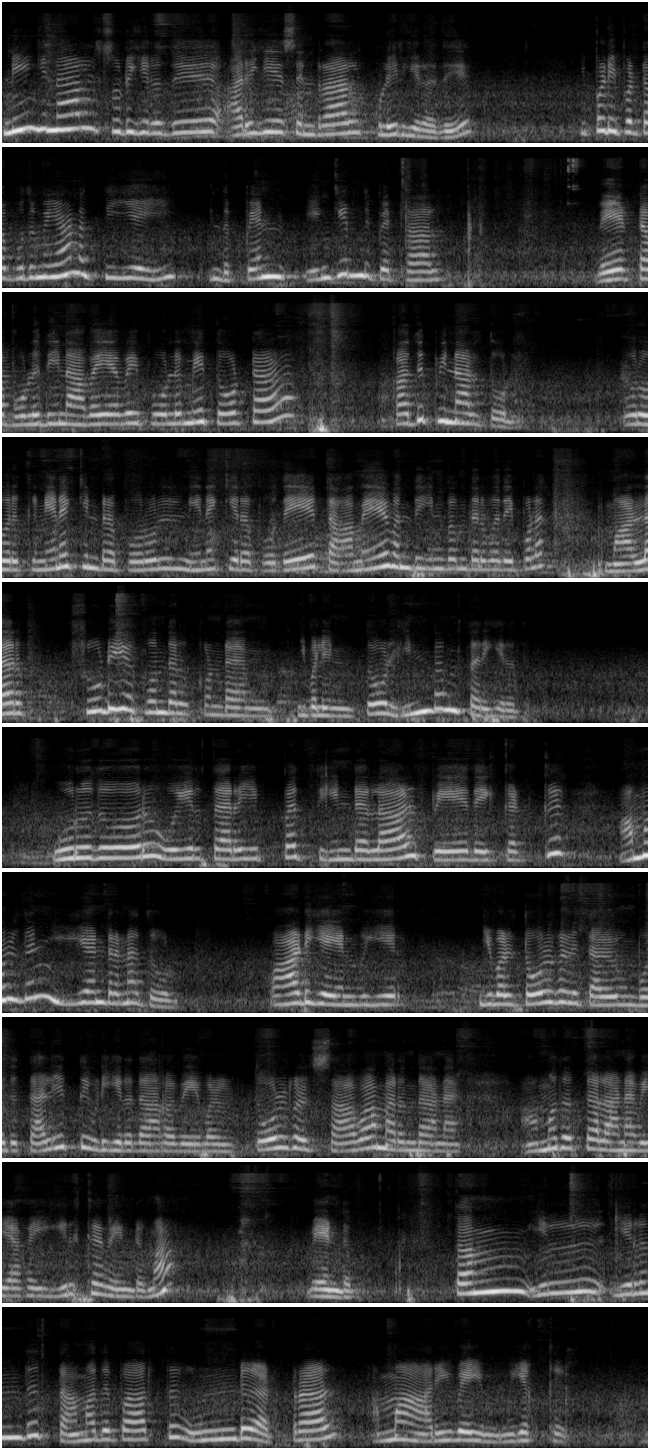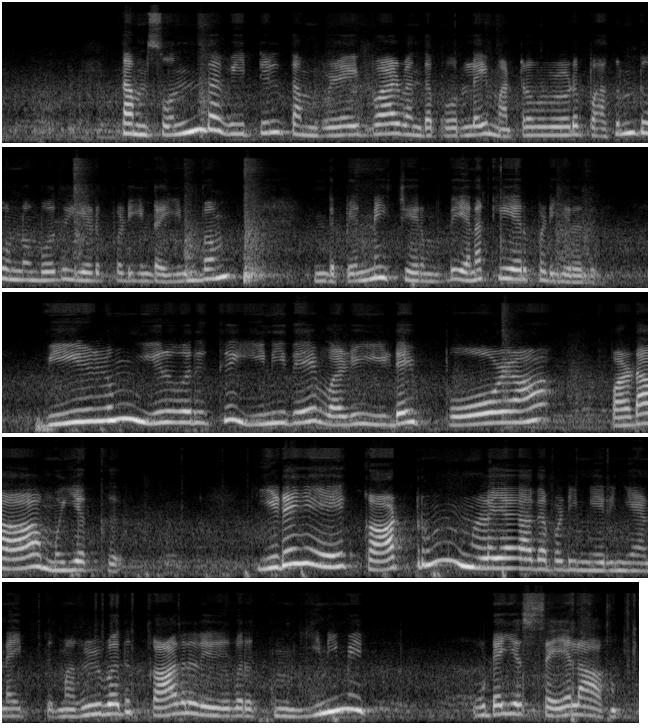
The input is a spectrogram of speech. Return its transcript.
நீங்கினால் சுடுகிறது அருகே சென்றால் குளிர்கிறது. இப்படிப்பட்ட புதுமையான தீயை இந்த பெண் எங்கிருந்து பெற்றாள்? வேட்ட பொழுதின் அவையவை போலுமே தோட்டா கதுப்பினால் தோல். ஒருவருக்கு நினைக்கின்ற பொருள் நினைக்கிற போதே தாமே வந்து இன்பம் தருவதைப் போல மலர் சுடிய கூந்தல் கொண்ட இவளின் தோல் இன்பம் தருகிறது. உருதோறு உயிர் தரிப்ப தீண்டலால் பேதை கற்கு அமுழ்தன் இயன்றன தோல். பாடிய என் உயிர் இவள் தோள்களை தழுவும்போது தளித்து விடுகிறதாகவே இவள் தோள்கள் சாவா மருந்தான அமுதத்தாலானவையாக இருக்க வேண்டுமா? வேண்டும். தம் இல் இருந்து தமது பார்த்து உண்டு அற்றால் அம்மா அறிவை முயக்கு. தம் சொந்த வீட்டில் தம் விழைப்பால் வந்த பொருளை மற்றவர்களோடு பகிர்ந்து உண்ணும்போது ஏற்படுகின்ற இன்பம் இந்த பெண்ணை சேரும்போது எனக்கு ஏற்படுகிறது. வீழும் இருவருக்கு இனிதே வழி இடை போழா படா முயக்கு. இடையே காற்றும் நுழையாதபடி நெருங்கி அணைத்து மகிழ்வது காதல் இருவருக்கும் இனிமை உடைய செயலாகும்.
